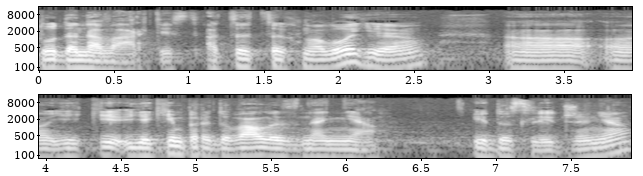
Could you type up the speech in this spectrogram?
додана вартість. А це технологія, яким передавали знання і дослідження,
